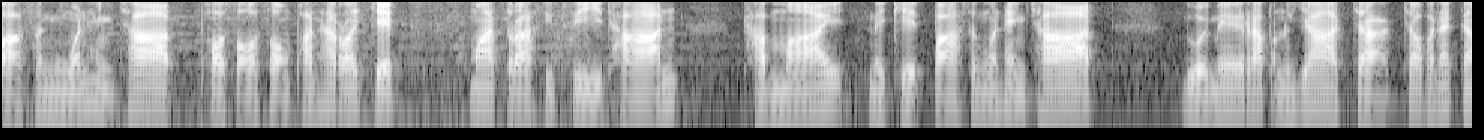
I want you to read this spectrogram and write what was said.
ป่าสงวนแห่งชาติ พศ 2507 มาตรา 14 ฐานทำไม้ในเขตป่าสงวนแห่งชาติ โดยไม่รับอนุญาตจากเจ้าพนักง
